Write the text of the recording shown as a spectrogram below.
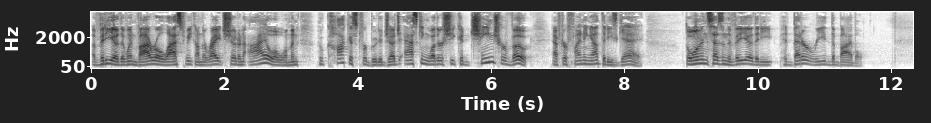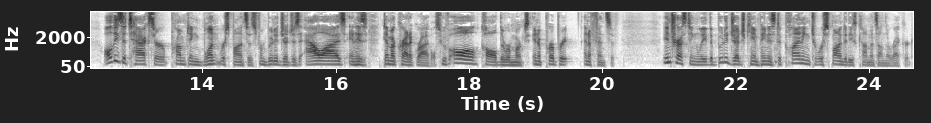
A video that went viral last week on the right showed an Iowa woman who caucused for Buttigieg asking whether she could change her vote after finding out that he's gay. The woman says in the video that he had better read the Bible. All these attacks are prompting blunt responses from Buttigieg's allies and his Democratic rivals, who've all called the remarks inappropriate and offensive. Interestingly, the Buttigieg campaign is declining to respond to these comments on the record.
